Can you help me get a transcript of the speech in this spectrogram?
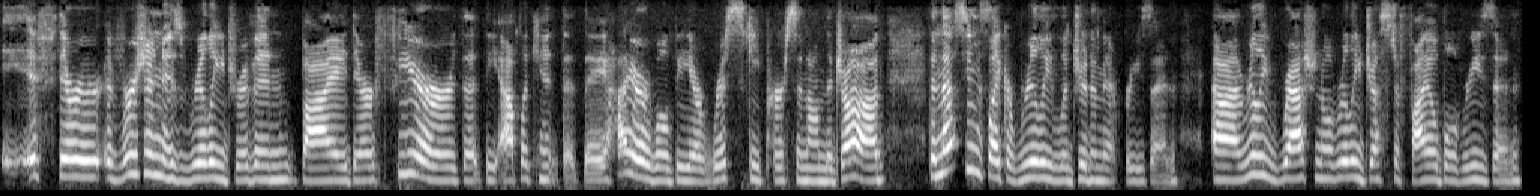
if their aversion is really driven by their fear that the applicant that they hire will be a risky person on the job, then that seems like a really legitimate reason, uh, really rational, really justifiable reason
